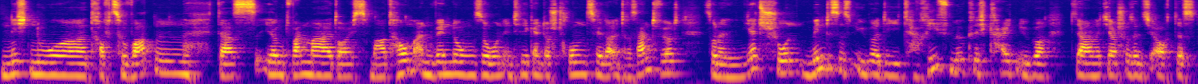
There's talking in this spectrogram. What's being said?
Nicht nur darauf zu warten, dass irgendwann mal durch Smart Home-Anwendungen so ein intelligenter Stromzähler interessant wird, sondern jetzt schon mindestens über die Tarifmöglichkeiten, über damit ja schlussendlich auch das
